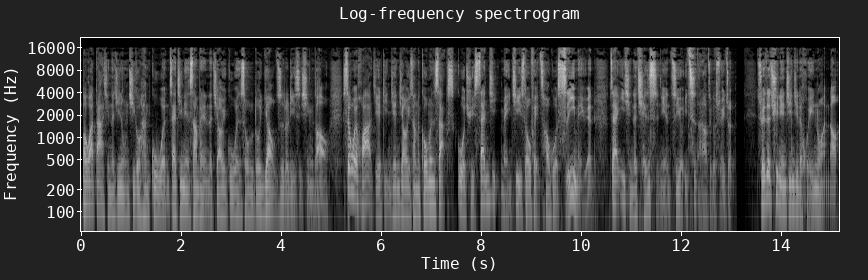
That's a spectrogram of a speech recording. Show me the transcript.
包括大型的金融机构和顾问，在今年上半年的交易顾问收入都跃至了历史新高。身为华尔街顶尖交易商的 Goldman Sachs，过去三季每季收费超过十亿美元，在疫情的前十年只有一次达到这个水准。随着去年经济的回暖啊，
